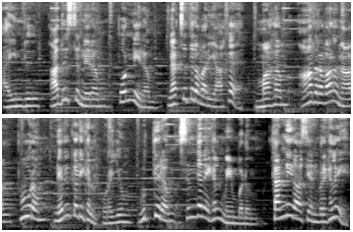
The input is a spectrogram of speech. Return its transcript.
ஐந்து. அதிர்ஷ்ட நிறம் பொன்னிறம். நட்சத்திர வாரியாக மகம் ஆதரவான நாள். பூரம் நெருக்கடிகள் குறையும். குறையும் உத்திரம் சிந்தனைகள் மேம்படும். கன்னிராசி அன்பர்களே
